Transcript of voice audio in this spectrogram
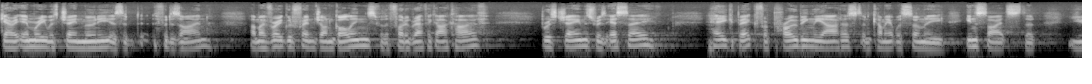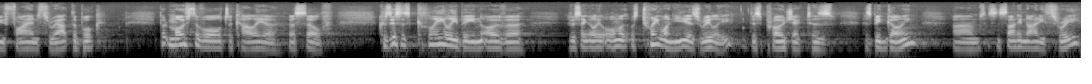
Gary Emery with Jane Mooney as a, for design, uh, my very good friend John Gollings for the photographic archive, Bruce James for his essay, Haig Beck for probing the artist and coming up with so many insights that you find throughout the book, but most of all to Kalia herself because this has clearly been over, as we were saying earlier, almost it was 21 years really. This project has has been going um, since 1993.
